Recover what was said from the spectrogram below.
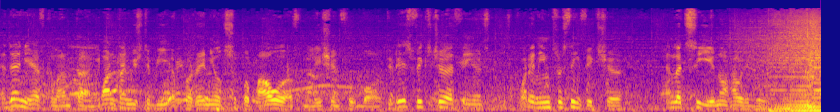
And then you have Kelantan, one time used to be a perennial superpower of Malaysian football. Today's fixture, I think, is quite an interesting fixture, and let's see, you know, how it goes.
